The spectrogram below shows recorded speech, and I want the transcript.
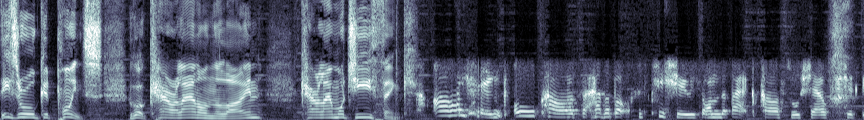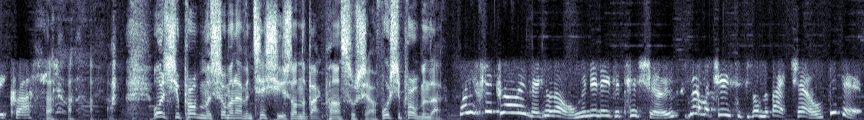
These are all good points. We've got Carol Ann on the line. Carol Ann, what do you think? I think all cars that have a box of tissues on the back parcel shelf should be crushed. What's your problem with someone having tissues on the back parcel shelf? What's your problem with that? well, if you're driving along and you need a tissue, it's not much use if it's on the back shelf, is it?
